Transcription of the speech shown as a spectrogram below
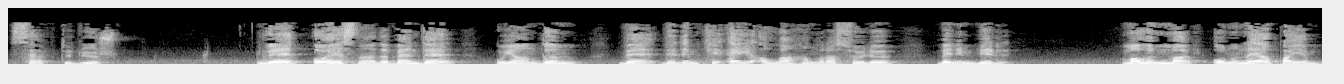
serpti diyor. Ve o esnada ben de uyandım ve dedim ki ey Allah'ın Resulü benim bir malım var onu ne yapayım?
